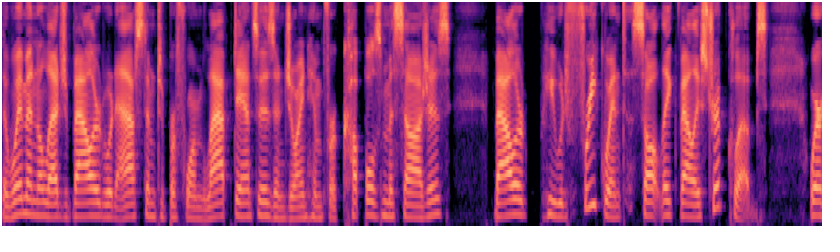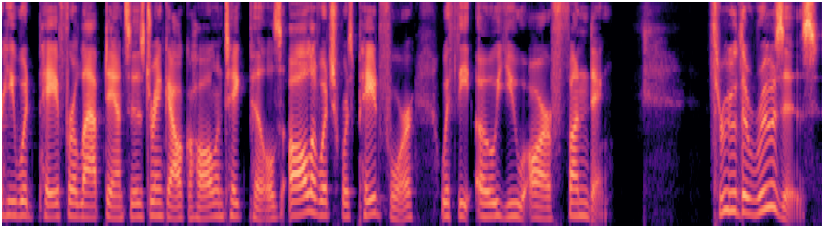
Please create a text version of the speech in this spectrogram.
The women allege Ballard would ask them to perform lap dances and join him for couples massages. Ballard he would frequent Salt Lake Valley strip clubs where he would pay for lap dances, drink alcohol, and take pills, all of which was paid for with the OUR funding. Through the ruses,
